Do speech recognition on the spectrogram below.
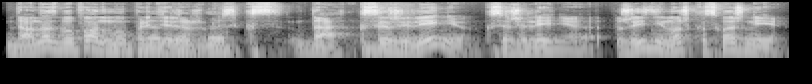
Да, у нас был план, мы придерживались. Да, да, да. К, да, к сожалению, к сожалению, жизнь немножко сложнее.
